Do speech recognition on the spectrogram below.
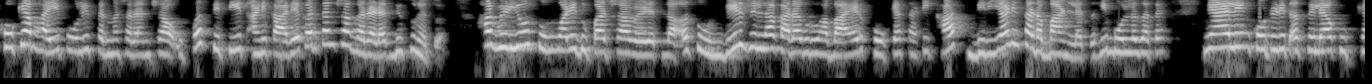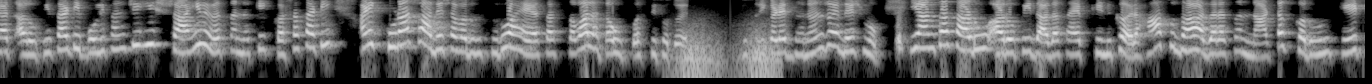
खोक्या भाई पोलीस कर्मचाऱ्यांच्या उपस्थितीत आणि कार्यकर्त्यांच्या गराड्यात दिसून येतोय. हा व्हिडिओ सोमवारी दुपारच्या वेळेतला असून बीड जिल्हा कारागृहाबाहेर खोक्यासाठी खास बिर्याणीचा डब्बा आणल्याचंही बोललं जात आहे न्यायालयीन कोठडीत असलेल्या कुख्यात आरोपीसाठी पोलिसांची ही शाही व्यवस्था नक्की कशासाठी आणि कुणाच्या आदेशावरून सुरू आहे असा सवाल आता उपस्थित होतोय. दुसरीकडे धनंजय देशमुख यांचा साडू आरोपी दादासाहेब किणकर हा सुद्धा आजाराचं नाटक करून थेट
